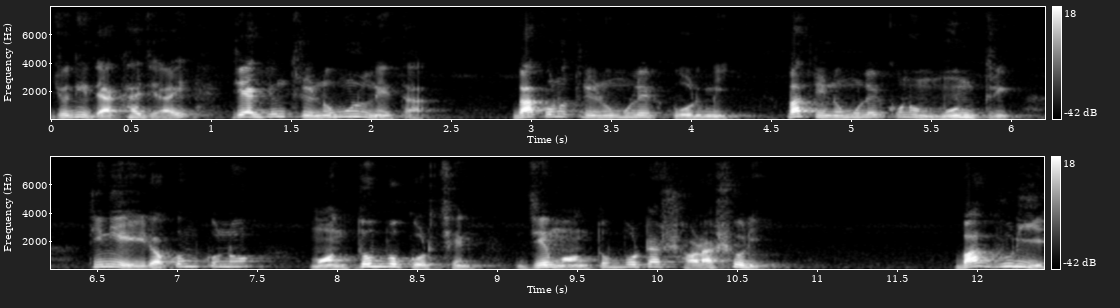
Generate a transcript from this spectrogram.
যদি দেখা যায় যে একজন তৃণমূল নেতা বা কোনো তৃণমূলের কর্মী বা তৃণমূলের কোনো মন্ত্রী, তিনি এই রকম কোনো মন্তব্য করছেন যে মন্তব্যটা সরাসরি বা ঘুরিয়ে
